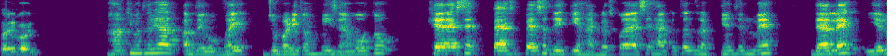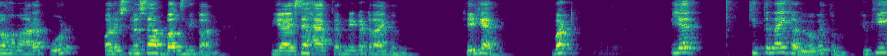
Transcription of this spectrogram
बोल बोल। हाँ कि मतलब यार अब देखो भाई जो बड़ी कंपनीज़ हैं वो तो खैर ऐसे पैस, पैसा देती है हैकर्स को ऐसे हैकेथन रखती हैं जिनमें दे आर लाइक ये लो हमारा कोड और इसमें से आप बग्स निकालो या इसे हैक करने का ट्राई करो। ठीक है? बट यार कितना ही कर लोगे तुम क्योंकि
